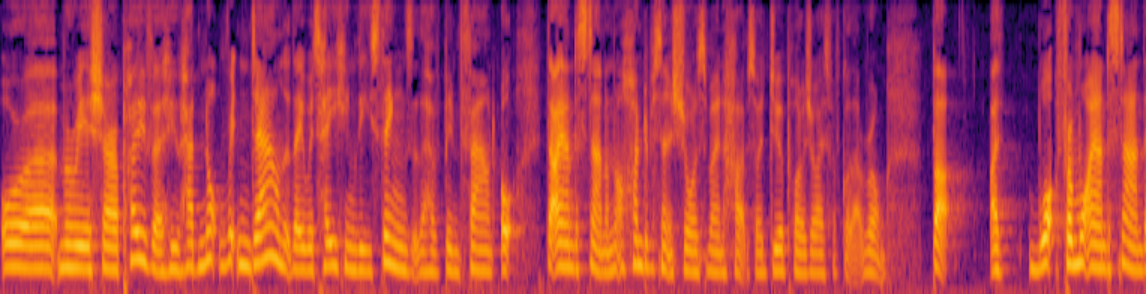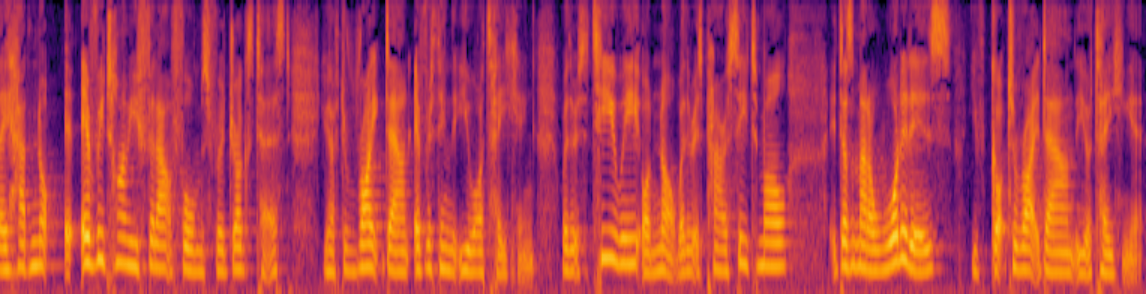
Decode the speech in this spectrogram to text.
or a Maria Sharapova who had not written down that they were taking these things that have been found. Or that I understand. I'm not 100 percent sure on Simona Halep, so I do apologise if I've got that wrong. But what from what I understand, they had not. Every time you fill out forms for a drugs test, you have to write down everything that you are taking, whether it's a TUE or not, whether it's paracetamol. It doesn't matter what it is. You've got to write down that you're taking it.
